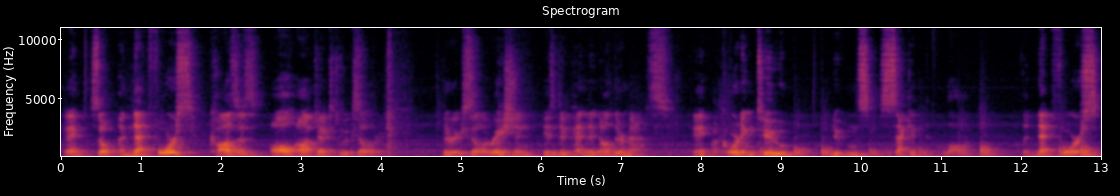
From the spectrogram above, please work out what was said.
Okay, so a net force causes all objects to accelerate. Their acceleration is dependent on their mass, okay, according to Newton's second law. The net force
